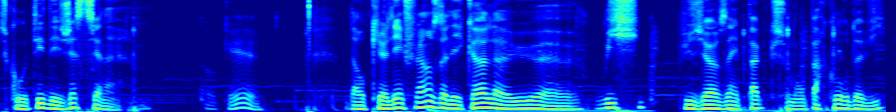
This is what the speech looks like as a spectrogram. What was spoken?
du côté des gestionnaires. ok. Donc, euh, l'influence de l'école a eu, euh, oui, plusieurs impacts sur mon parcours de vie.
